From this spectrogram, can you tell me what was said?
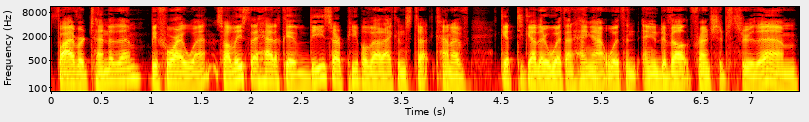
five or 10 of them before I went. So at least I had, okay, these are people that I can start kind of get together with and hang out with and, and develop friendships through them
